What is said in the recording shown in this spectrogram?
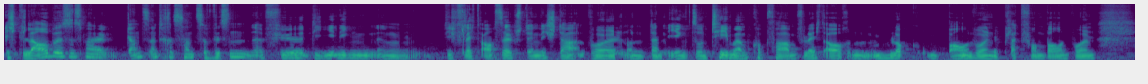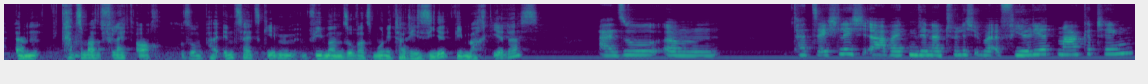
ich glaube, es ist mal ganz interessant zu wissen äh, für diejenigen, ähm, die vielleicht auch selbstständig starten wollen und dann irgend so ein Thema im Kopf haben, vielleicht auch einen Blog bauen wollen, eine Plattform bauen wollen. Ähm, kannst du mal vielleicht auch so ein paar Insights geben, wie man sowas monetarisiert? Wie macht ihr das? Also ähm, tatsächlich arbeiten wir natürlich über Affiliate Marketing.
